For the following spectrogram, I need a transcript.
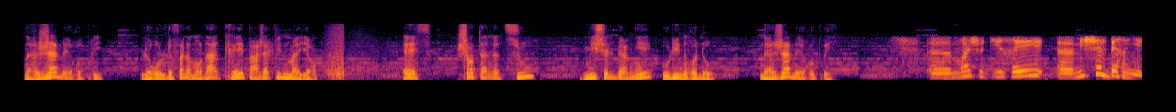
n'a jamais repris le rôle de Folle Amanda créé par Jacqueline Maillan Est-ce Chantal Latsou, Michel Bernier ou Lynn Renault? N'a jamais repris. Euh, moi, je dirais euh, Michel Bernier.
